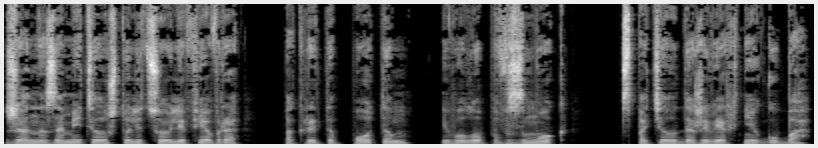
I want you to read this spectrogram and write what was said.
Жанна заметила, что лицо Лефевра покрыто потом, его лоб взмок, вспотела даже верхняя губа.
